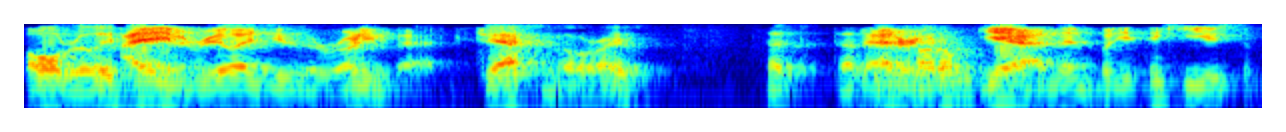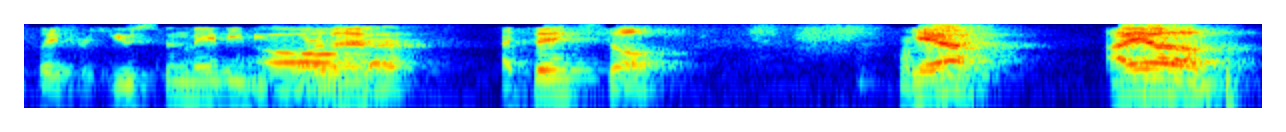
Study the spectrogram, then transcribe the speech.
Oh, really? I didn't even realize he was a running back. Jacksonville, right? That's that's That or, cut him. yeah, and then but you think he used to play for Houston maybe before Oh, that? I think so. Yeah. I um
